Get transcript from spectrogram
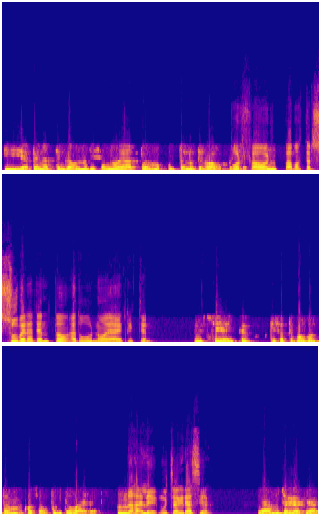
y apenas tengamos noticias nuevas podemos juntarnos de nuevo a conversar. Por favor, ¿Mm? vamos a estar súper atentos a tus novedades, Cristian. Sí, ahí quizás te puedo contar más cosas un poquito más adelante. ¿Mm? Dale, muchas gracias. Ya, muchas gracias.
